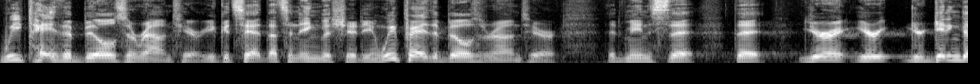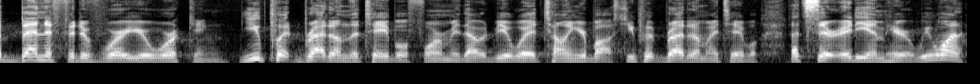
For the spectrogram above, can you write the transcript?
we pay the bills around here. You could say it, that's an English idiom. We pay the bills around here. It means that, that you're, you're, you're getting the benefit of where you're working. You put bread on the table for me. That would be a way of telling your boss, you put bread on my table. That's their idiom here. We want,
